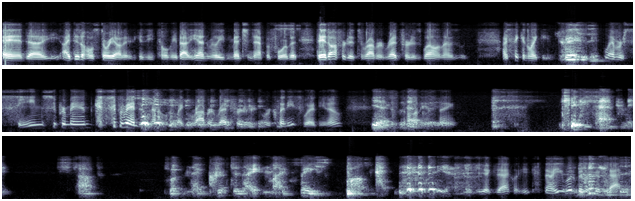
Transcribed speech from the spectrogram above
And uh, he- I did a whole story on it because he told me about it. He hadn't really mentioned that before, but they had offered it to Robert Redford as well. And I was, I was thinking, like, have people ever seen Superman? Because Superman does not look like Robert Redford or, or Clint Eastwood, you know? Yeah. It's the funniest thing. Exactly. Stop putting that kryptonite in my face, punk. yeah. Yeah, exactly. Now he would have been a good Batman.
